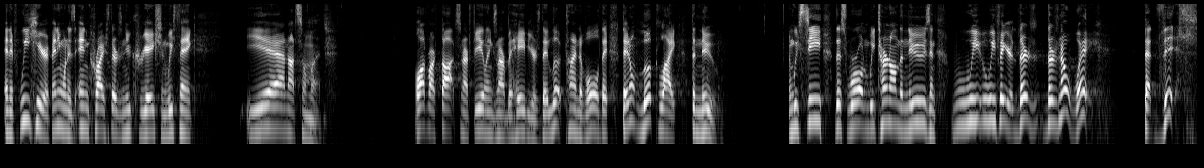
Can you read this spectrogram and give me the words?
and if we hear, if anyone is in Christ, there's a new creation, we think, yeah, not so much. A lot of our thoughts and our feelings and our behaviors, they look kind of old. They, they don't look like the new. And we see this world and we turn on the news and we, we figure there's, there's no way that this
